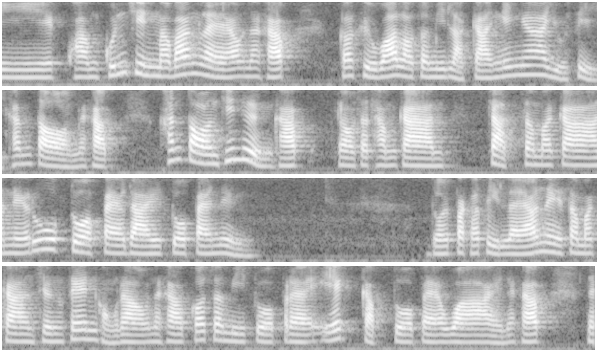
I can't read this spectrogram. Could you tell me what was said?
มีความคุ้นชินมาบ้างแล้วนะครับ ก็คือว่าเราจะมีหลักการง่าย ๆ อยู่ 4 ขั้นตอนนะครับ ขั้นตอนที่1ครับเราจะทำการจัดสมการในรูปตัวแปรใดตัวแปรหนึ่ง โดยปกติแล้วในสมการเชิงเส้นของเรานะครับ ก็จะมีตัวแปร x กับตัวแปร y นะครับ ใน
